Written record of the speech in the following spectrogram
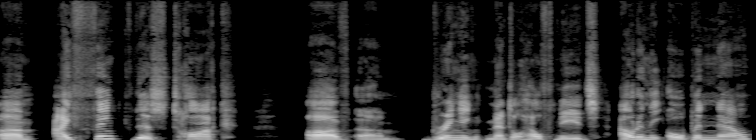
Um, I think this talk of um, bringing mental health needs out in the open now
